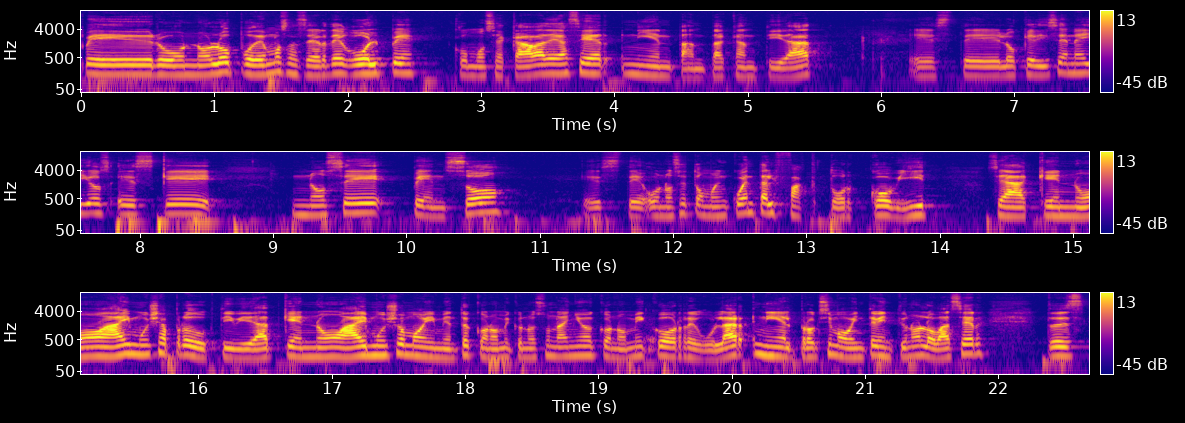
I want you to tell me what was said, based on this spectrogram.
pero no lo podemos hacer de golpe como se acaba de hacer, ni en tanta cantidad. Este, lo que dicen ellos es que no se pensó, este, o no se tomó en cuenta el factor COVID. O sea, que no hay mucha productividad, que no hay mucho movimiento económico, no es un año económico regular, ni el próximo 2021 lo va a ser. Entonces,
